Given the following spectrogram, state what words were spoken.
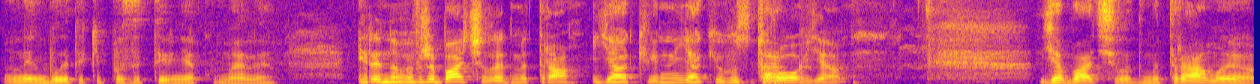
у них були такі позитивні, як у мене. Ірина, ви вже бачили Дмитра, як він, як його здоров'я? Я бачила Дмитра, ми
